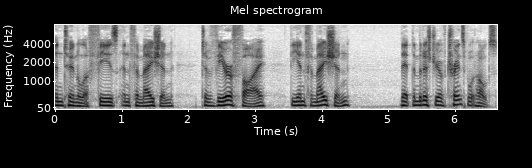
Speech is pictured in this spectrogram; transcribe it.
Internal Affairs information to verify the information that the Ministry of Transport holds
